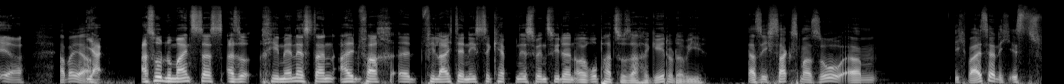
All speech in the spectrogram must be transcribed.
Ja. Aber ja, Ja. Achso, du meinst, dass also Jiménez dann einfach äh, vielleicht der nächste Captain ist, wenn es wieder in Europa zur Sache geht, oder wie? also ich sag's mal so, ähm, ich weiß ja nicht, ist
